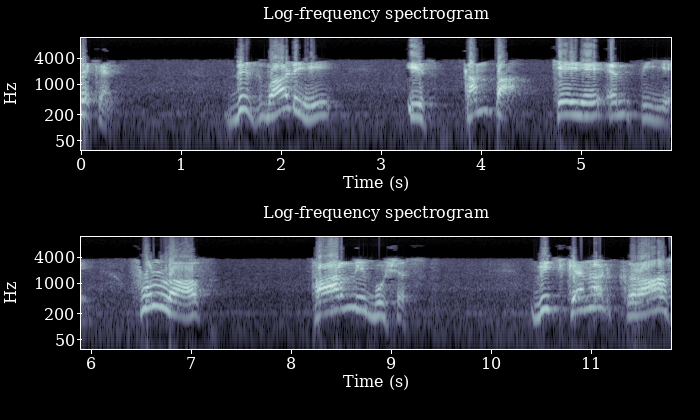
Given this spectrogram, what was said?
Second, this body is Kampa, K-A-M-P-A, full of thorny bushes, which cannot cross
